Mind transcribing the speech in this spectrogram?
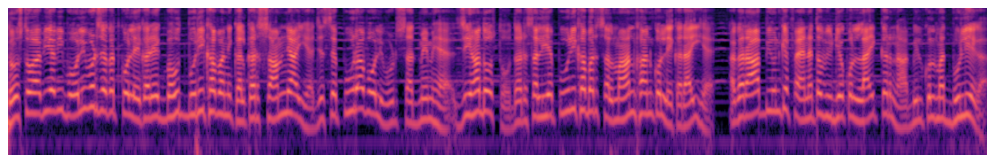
दोस्तों, अभी अभी बॉलीवुड जगत को लेकर एक बहुत बुरी खबर निकलकर सामने आई है, जिससे पूरा बॉलीवुड सदमे में है। जी हाँ दोस्तों, दरअसल ये पूरी खबर सलमान खान को लेकर आई है। अगर आप भी उनके फ़ैन है तो वीडियो को लाइक करना बिल्कुल मत भूलिएगा।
